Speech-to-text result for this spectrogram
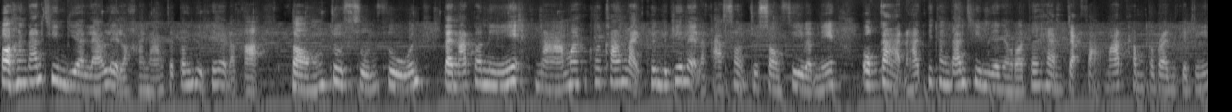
พอทางด้านทีมเยือนแล้วเลทราคาน้ำจะต้องอยู่ที่เลทราคา2.00 แต่ณตอนนี้น้ำค่อนข้างไหลขึ้นไปที่เลทราคา 2.24 แบบนี้โอกาสนะคะที่ทางด้านทีมเยือนอย่างรอตเตอร์แฮมจะสามารถทำกำไรในเกมนี้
